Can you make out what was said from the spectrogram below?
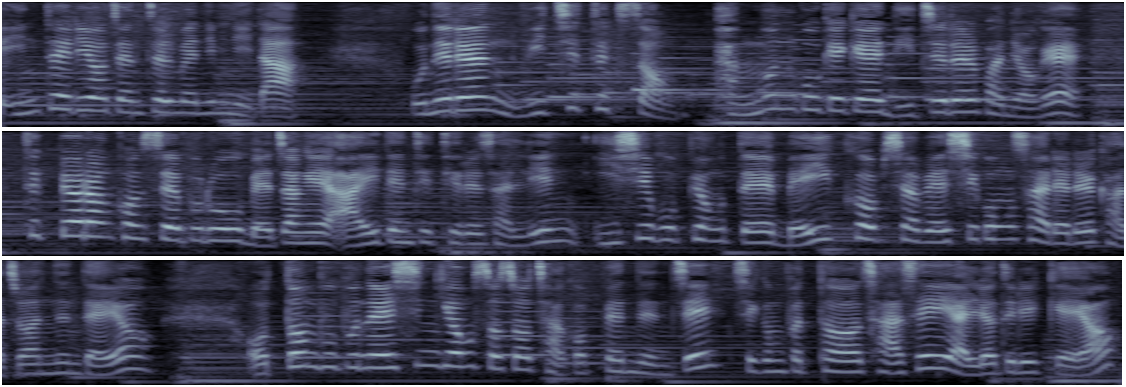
인테리어 젠틀맨입니다. 오늘은 위치 특성, 방문 고객의 니즈를 반영해 특별한 컨셉으로 매장의 아이덴티티를 살린 25평대 메이크업 샵의 시공 사례를 가져왔는데요. 어떤 부분을 신경 써서 작업했는지 지금부터 자세히 알려드릴게요.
